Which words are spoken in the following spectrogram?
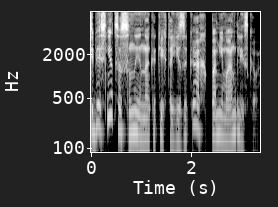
Тебе снятся сны на каких-то языках, помимо английского».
